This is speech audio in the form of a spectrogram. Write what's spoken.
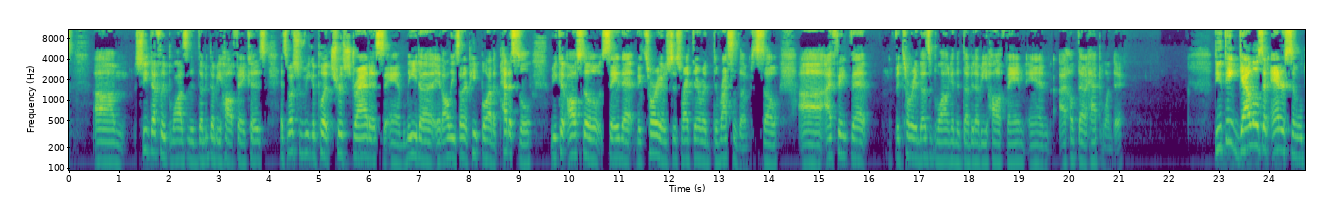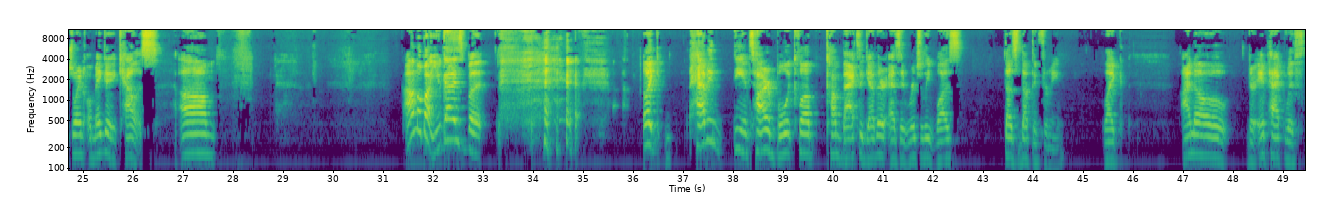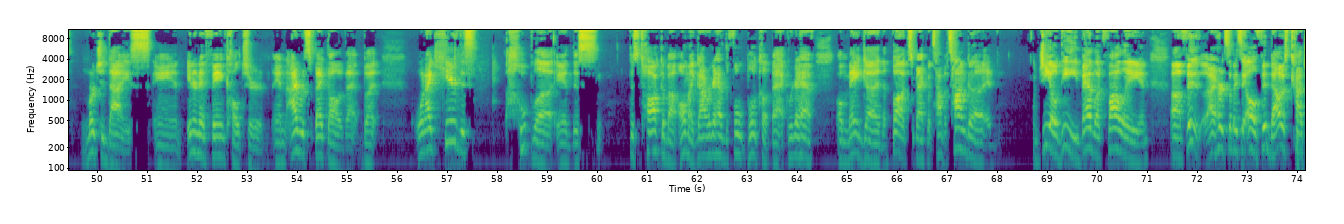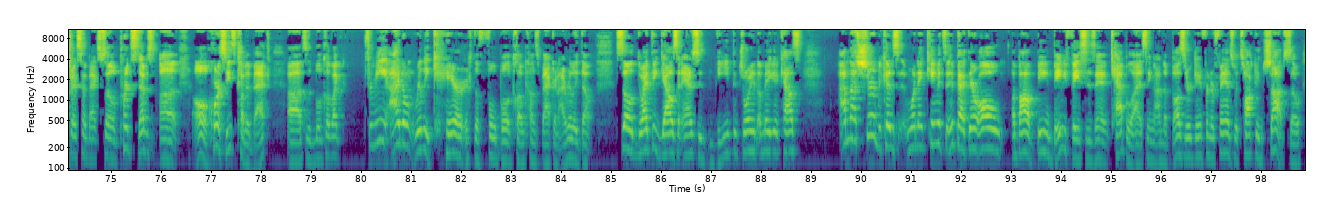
Um, she definitely belongs in the WWE Hall of Fame because as much as we could put Trish Stratus and Lita and all these other people on a pedestal, we could also say that Victoria was just right there with the rest of them. So uh, I think that Victoria does belong in the WWE Hall of Fame, and I hope that will happen one day. Do you think Gallows and Anderson will join Omega and Callis? Um, I don't know about you guys, but like having the entire Bullet Club come back together as it originally was does nothing for me. Like I know their impact with merchandise and internet fan culture, and I respect all of that. But when I hear this hoopla and this this talk about, oh my god, we're gonna have the full Bullet Club back. We're gonna have Omega and the Bucks back with Tama Tonga and God, Bad Luck Fale, and uh, Finn, I heard somebody say, "Oh, Finn Balor's contract's coming back, so Prince Devitt's, uh, oh, of course he's coming back uh, to the Bullet Club." Like for me, I don't really care if the full Bullet Club comes back or not. I really don't. So, do I think Gallows and Anderson need to join Omega Cows? I'm not sure because when it came into Impact, they were all about being baby faces and capitalizing on the buzz they're getting from their fans with talking shops. So,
